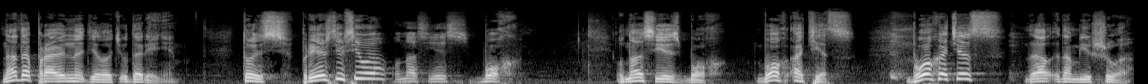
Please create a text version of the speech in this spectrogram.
Надо правильно делать ударение. То есть, прежде всего, у нас есть Бог. У нас есть Бог. Бог Отец. Бог Отец дал нам Иешуа.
